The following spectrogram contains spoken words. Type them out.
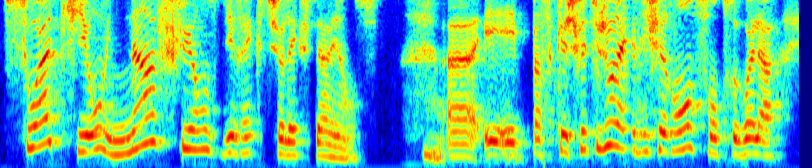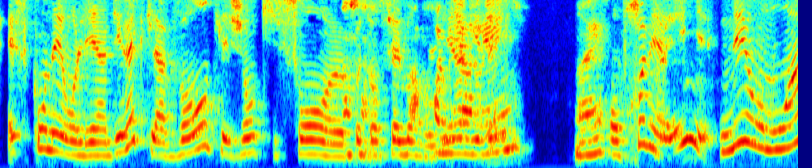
soit qui ont une influence directe sur l'expérience. Euh, et parce que je fais toujours la différence entre voilà, est-ce qu'on est en lien direct, la vente, les gens qui sont euh, potentiellement en lien direct, Ouais. en première ligne. Néanmoins,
